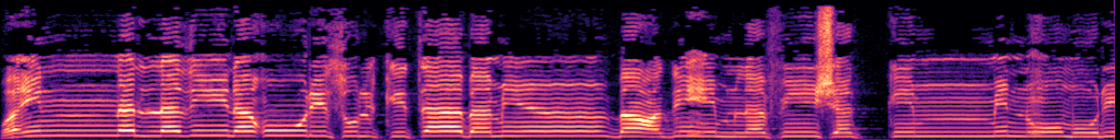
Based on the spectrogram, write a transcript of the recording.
وَإِنَّ الَّذِينَ أُورِثُوا الْكِتَابَ مِن بَعْدِهِمْ لَفِي شَكٍّ مِّنْهُ مُرِيبٍ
